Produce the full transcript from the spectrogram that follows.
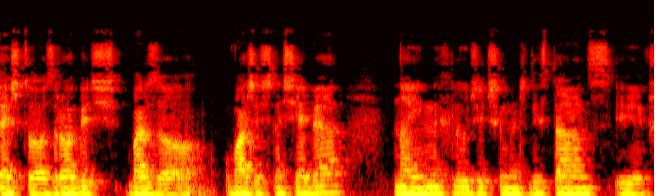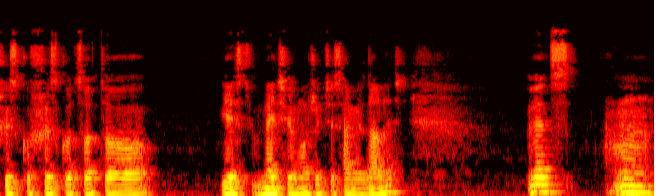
też to zrobić. Bardzo uważać na siebie, na innych ludzi, trzymać dystans i wszystko, wszystko, co to jest w necie, możecie sami znaleźć. Więc mm,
